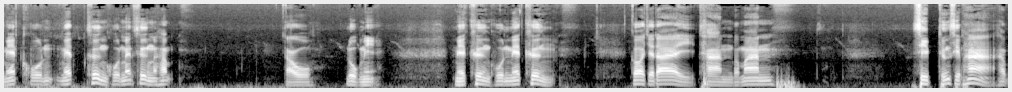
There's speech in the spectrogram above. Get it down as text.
เมตรคูณเมตรครึ่งคูณเมตรครึ่งนะครับ เตาลูกนี้ เมตรครึ่งคูณเมตรครึ่ง ก็จะได้ทานประมาณ 10ถึง15 ครับ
